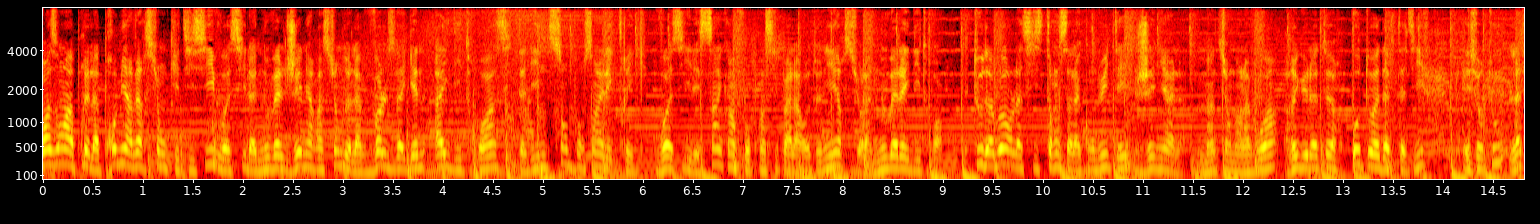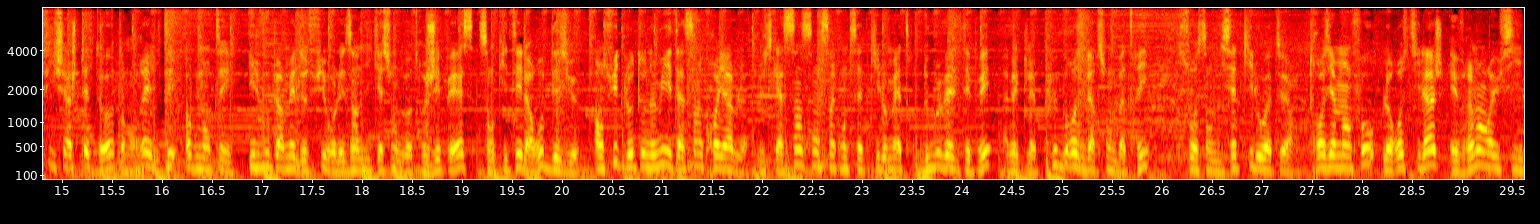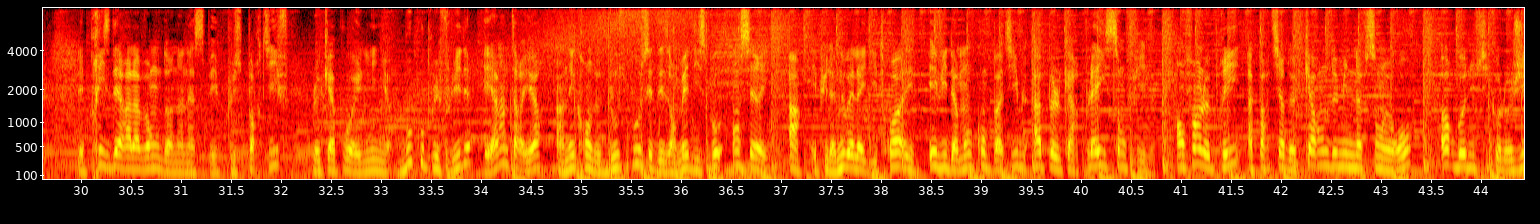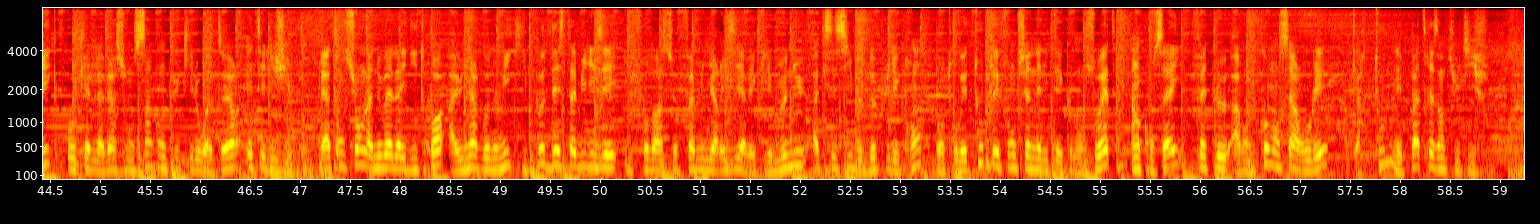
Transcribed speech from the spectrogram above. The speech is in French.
Trois ans après la première version qui est ici, voici la nouvelle génération de la Volkswagen ID3 citadine 100% électrique. Voici les 5 infos principales à retenir sur la nouvelle ID3. Tout d'abord, l'assistance à la conduite est géniale. Maintien dans la voie, régulateur auto-adaptatif et surtout l'affichage tête haute en réalité augmentée. Il vous permet de suivre les indications de votre GPS sans quitter la route des yeux. Ensuite, l'autonomie est assez incroyable, jusqu'à 557 km WLTP avec la plus grosse version de batterie, 77 kWh. Troisième info, le restylage est vraiment réussi. Les prises d'air à l'avant donnent un aspect plus sportif, le capot a une ligne beaucoup plus fluide et à l'intérieur, un écran de 12 pouces est désormais dispo en série. Ah, et puis la nouvelle ID3 est évidemment compatible Apple CarPlay sans fil. Enfin, le prix, à partir de 42 900 euros, hors bonus psychologique auquel la version 58 kWh est éligible. Mais attention, la nouvelle ID3 a une ergonomie qui peut déstabiliser. Il faudra se familiariser avec les menus accessibles depuis l'écran pour trouver toutes les fonctionnalités que l'on souhaite. Un conseil, faites-le avant de commencer à rouler car tout n'est pas très intuitif.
